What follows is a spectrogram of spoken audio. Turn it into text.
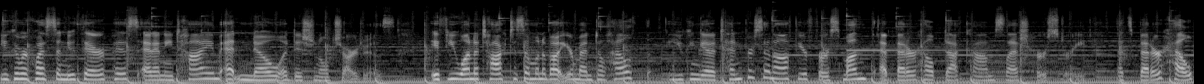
You can request a new therapist at any time at no additional charges. If you want to talk to someone about your mental health, you can get a 10% off your first month at betterhelp.com slash herstory. That's betterhelp,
